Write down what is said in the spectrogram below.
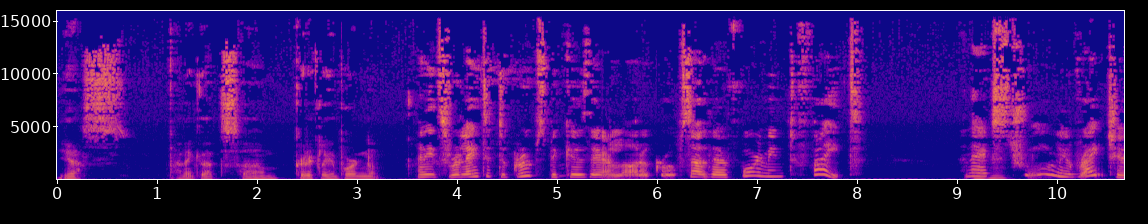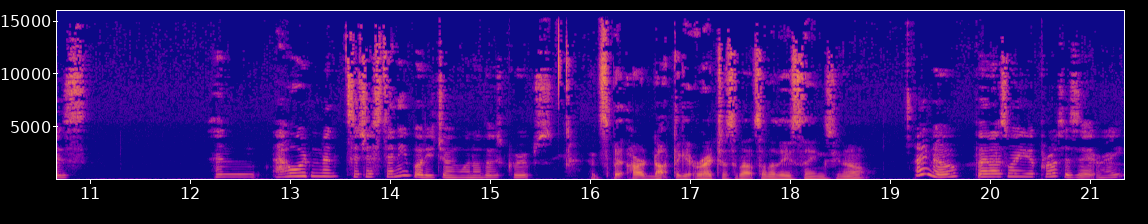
Yes. I think that's um, critically important. And it's related to groups because there are a lot of groups out there forming to fight. And they're extremely righteous. And I wouldn't suggest anybody join one of those groups. It's a bit hard not to get righteous about some of these things, you know? I know, but that's why you process it, right?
